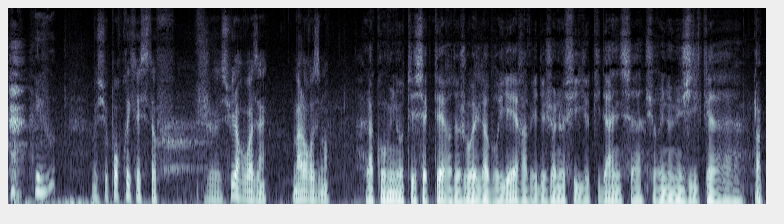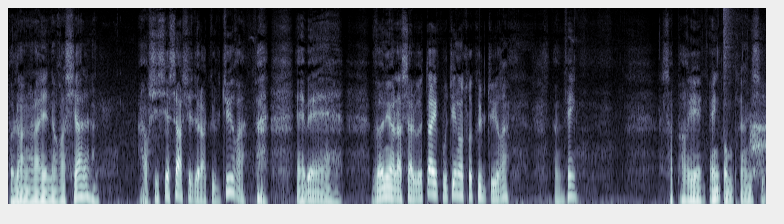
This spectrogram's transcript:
Et vous? Monsieur Pourpris Christophe, je suis leur voisin, malheureusement. La communauté sectaire de Joël Labruyère avait des jeunes filles qui dansent sur une musique euh, appelant à la haine raciale. Alors si c'est ça, c'est de la culture, eh ben, venez à la Salvetat écouter notre culture. Enfin, ça paraît incompréhensible.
